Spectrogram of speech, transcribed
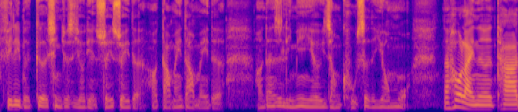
Philip 的个性就是有点衰衰的，哦，倒霉倒霉的，啊，但是里面也有一种苦涩的幽默。那后来呢，他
